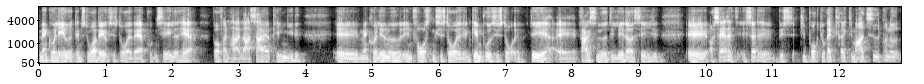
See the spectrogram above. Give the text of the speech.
Man kunne have lavet den store erhvervshistorie, hvad er potentialet her? Hvorfor har Lars Seier penge i det? Øh, man kunne have lavet noget, en forskningshistorie, en gennembrudshistorie. Det er øh, faktisk noget af det lettere at sælge. Øh, og så er, det, så er det, hvis de brugte jo rigtig, rigtig meget tid på noget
